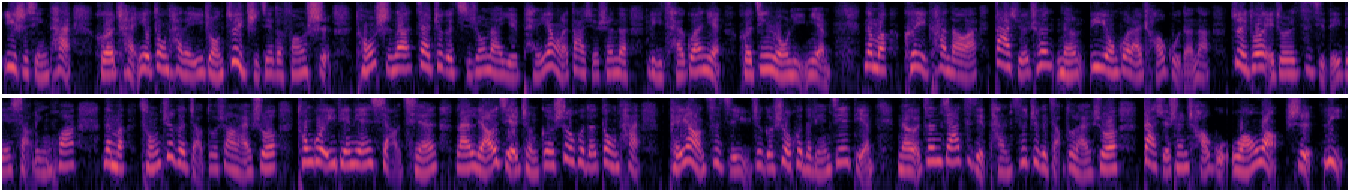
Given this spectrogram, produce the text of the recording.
意识形态和产业动态的一种最直接的方式。同时呢，在这个其中呢，也培养了大学生的理财观念和金融理念。那么可以看到啊，大学生能利用过来炒股的呢，最多也就是自己的一点小零花。那么从这个角度上来说，通过一点点小钱来了解整个社会的动态，培养自己与这个社会的连接点，那增加自己谈资这个角度来说，大学生炒股往往是利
